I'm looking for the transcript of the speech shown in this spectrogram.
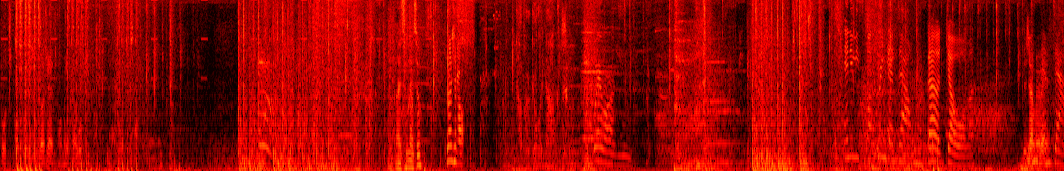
我操！我到现在从没打过地板， Nice nice，大小，Where are you? Enemy spot. Bring them down. 刚有叫我吗？等一下，妹妹 Them，down.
